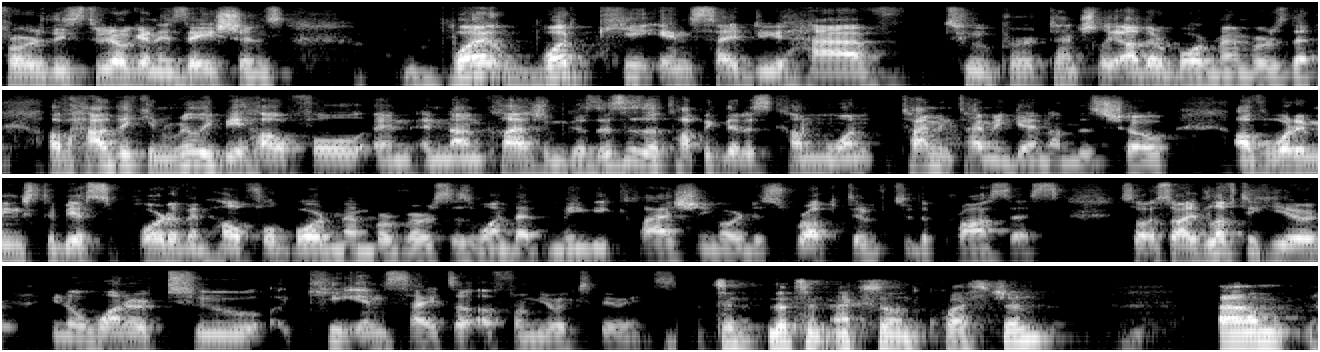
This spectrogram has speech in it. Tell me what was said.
for these three organizations, what what key insight do you have to potentially other board members that of how they can really be helpful and, and non-clashing because this is a topic that has come one time and time again on this show of what it means to be a supportive and helpful board member versus one that may be clashing or disruptive to the process. So so i'd love to hear you know one or two key insights uh, from your experience. That's, a, that's an excellent question. Um,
